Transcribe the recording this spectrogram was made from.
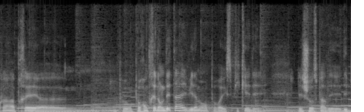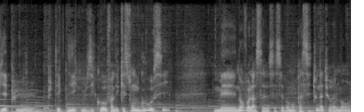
quoi. Après. euh, on peut rentrer dans le détail, évidemment, pour expliquer des, les choses par des, biais plus, techniques, musicaux, enfin des questions de goût aussi. Mais non, voilà, ça, s'est vraiment passé tout naturellement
